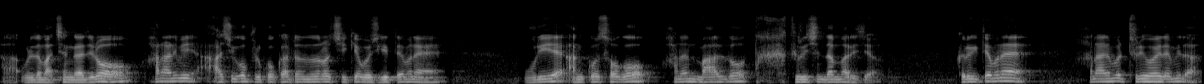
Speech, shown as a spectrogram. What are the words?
아, 우리도 마찬가지로 하나님이 아시고 불꽃 같은 눈으로 지켜보시기 때문에 우리의 안고 서고 하는 말도 다 들으신단 말이죠. 그렇기 때문에 하나님을 두려워해야 됩니다.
